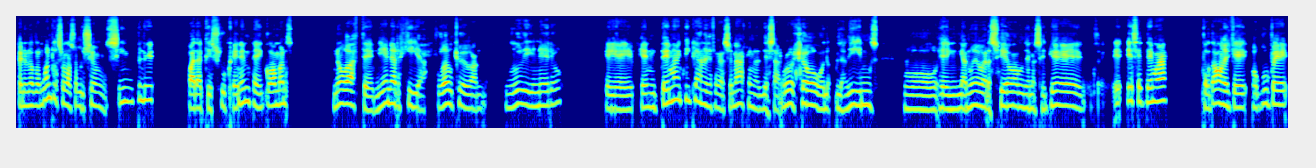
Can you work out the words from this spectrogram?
pero lo que encuentra es una solución simple para que su gerente de e-commerce no gaste ni energía, de banda, ni dinero eh, en temáticas relacionadas con el desarrollo o los plugins o en la nueva versión de no sé qué. E, ese tema tratamos de que ocupe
